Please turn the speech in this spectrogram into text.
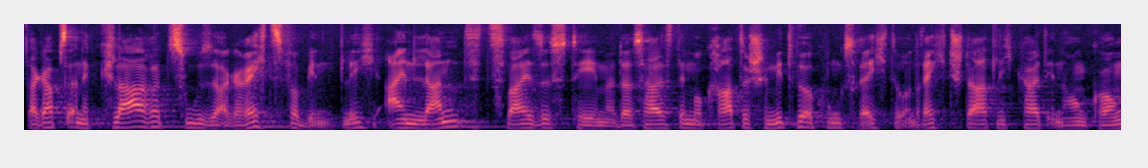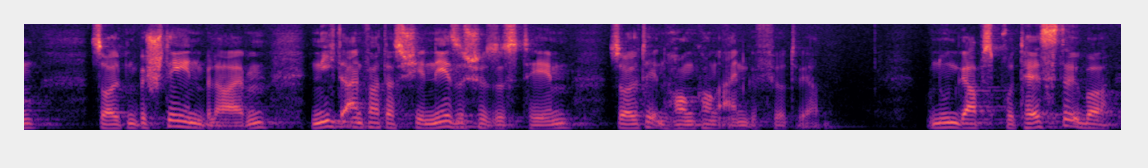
Da gab es eine klare Zusage, rechtsverbindlich, ein Land, zwei Systeme. Das heißt, demokratische Mitwirkungsrechte und Rechtsstaatlichkeit in Hongkong sollten bestehen bleiben. Nicht einfach das chinesische System sollte in Hongkong eingeführt werden. Und nun gab es Proteste, über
